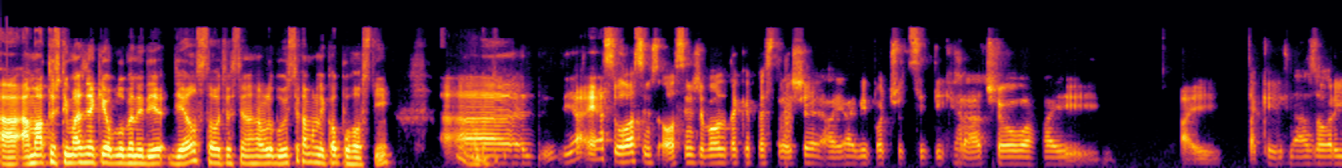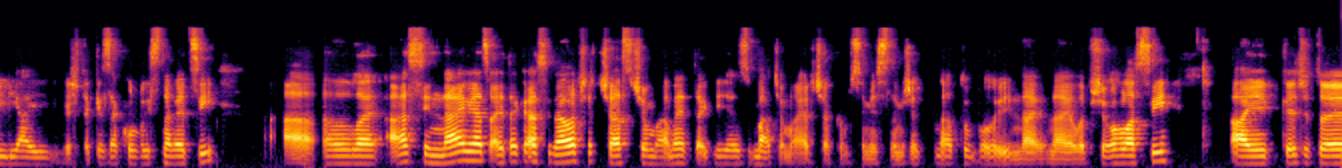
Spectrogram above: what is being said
a, a Matúš, ty máš nejaký obľúbený diel z toho, čo ste nahrali, lebo vy ste tam mali kopu hostí. A, ja, ja súhlasím s Osim, že bolo to také pestrejšie aj, aj vypočuť si tých hráčov, aj, aj také ich názory, aj vieš, také zakulisné veci. Ale asi najviac, aj taká asi najlepšia časť, čo máme, tak je s Maťom Majerčakom. Si myslím, že na tu boli naj, najlepšie ohlasy. Aj keďže to je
